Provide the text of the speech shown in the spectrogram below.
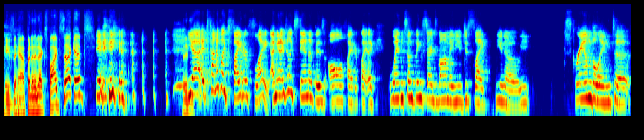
needs to happen in the next five seconds. yeah. Yeah, it's kind of like fight or flight. I mean, I feel like stand up is all fight or flight. Like when something starts bombing, you just like, you know, you, scrambling to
